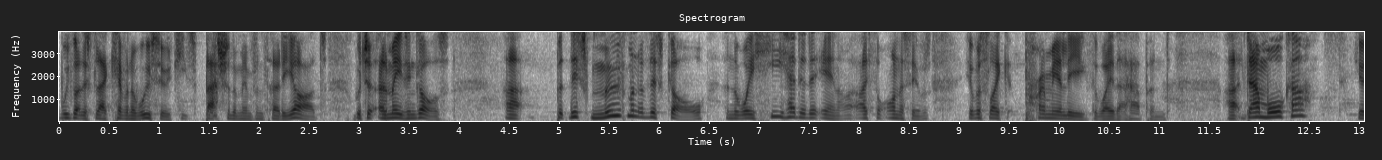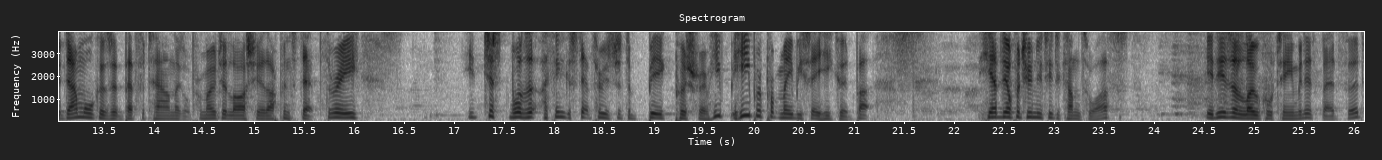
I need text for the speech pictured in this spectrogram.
we've got this lad Kevin Owusu who keeps bashing them in from 30 yards, which are amazing goals. Uh, but this movement of this goal and the way he headed it in, I, I thought honestly it was it was like Premier League the way that happened. Uh, Dan Walker, you know, Dan Walker's at Bedford Town. They got promoted last year. They're up in step three it just was. I think step three is just a big push for him. He he would maybe say he could, but he had the opportunity to come to us. It is a local team. It is Bedford,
